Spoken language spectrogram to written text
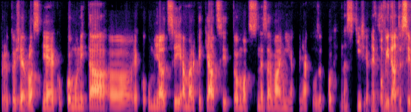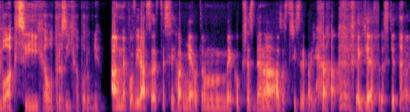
protože vlastně jako komunita, eh, jako umělci a marketáci to moc nezavání jako nějakou zodpovědností. Že Nepovídáte si o akcích a o trzích a podobně. A nepovídáte si hlavně o tom jako přes den a zastřízliva, že? Takže prostě to je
